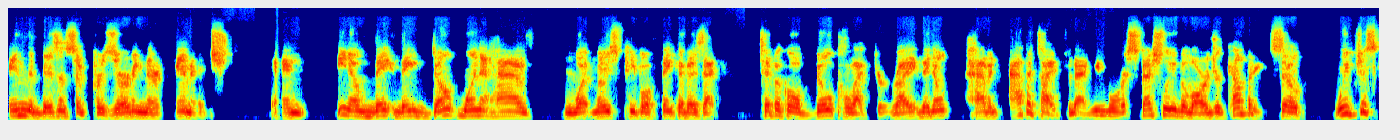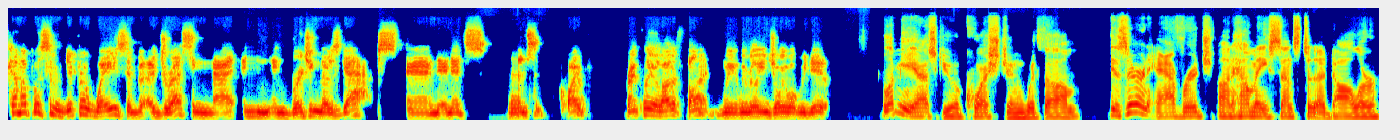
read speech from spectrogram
in the business of preserving their image. And, you know, they, they don't want to have what most people think of as that typical bill collector, right? They don't have an appetite for that anymore, especially the larger companies. So we've just come up with some different ways of addressing that and, and bridging those gaps. And, and it's, it's quite frankly a lot of fun. We, we really enjoy what we do. Let me ask you a question with, um, is there an average on how many cents to the dollar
